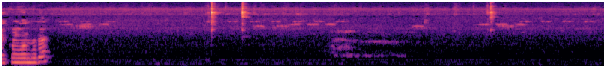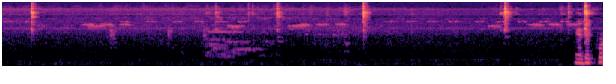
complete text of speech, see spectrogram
দেখুন বন্ধুরা ये देखो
